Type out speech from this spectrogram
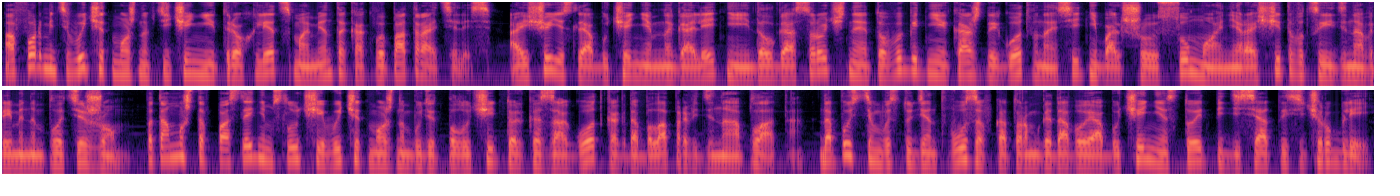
Оформить вычет можно в течение трех лет с момента, как вы потратились. А еще если обучение многолетнее и долгосрочное, то выгоднее каждый год вносить небольшую сумму, а не рассчитываться единовременным платежом. Потому что в последнем случае вычет можно будет получить только за год, когда была проведена оплата. Допустим, вы студент вуза, в котором годовое обучение стоит 50 тысяч рублей,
